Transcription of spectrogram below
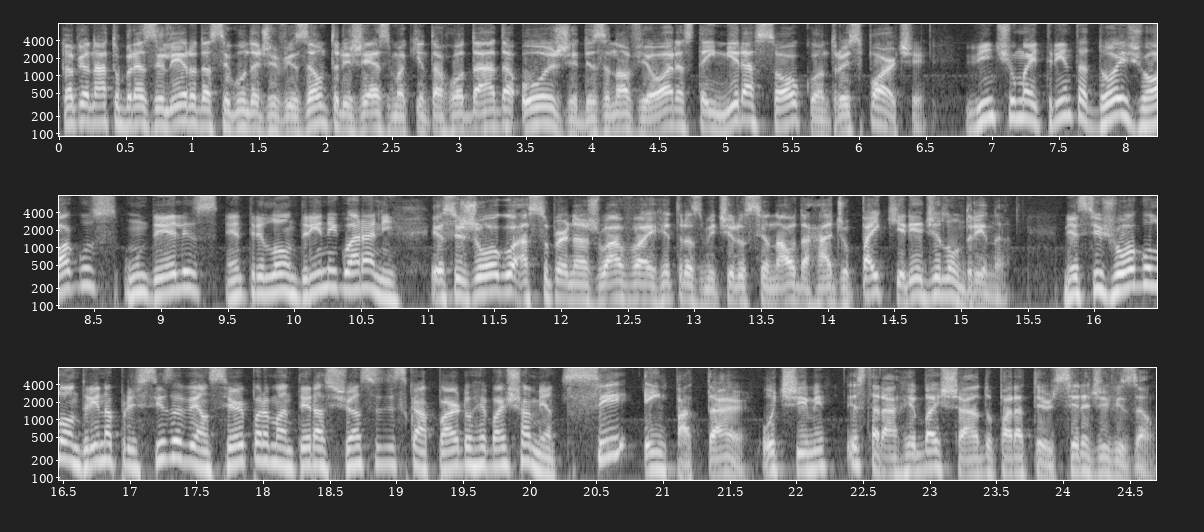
Campeonato Brasileiro da Segunda Divisão, 35 rodada, hoje, 19 horas, tem Mirassol contra o Esporte. 21 e 30, dois jogos, um deles entre Londrina e Guarani. Esse jogo, a Super Najuá vai retransmitir o sinal da Rádio Paiquerê de Londrina. Neste jogo, Londrina precisa vencer para manter as chances de escapar do rebaixamento. Se empatar, o time estará rebaixado para a terceira divisão.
